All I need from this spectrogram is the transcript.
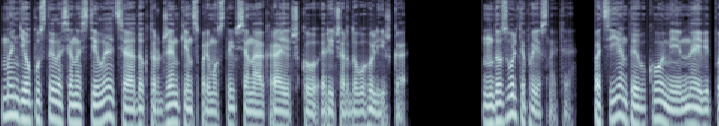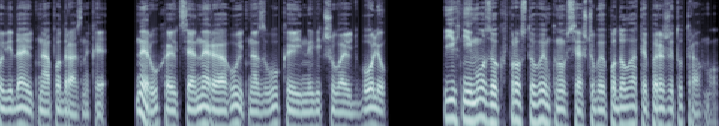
Менді опустилася на стілець, а доктор Дженкінс примостився на краєчку Річардового ліжка. Дозвольте пояснити пацієнти в комі не відповідають на подразники, не рухаються, не реагують на звуки і не відчувають болю. Їхній мозок просто вимкнувся, щоб подолати пережиту травму.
